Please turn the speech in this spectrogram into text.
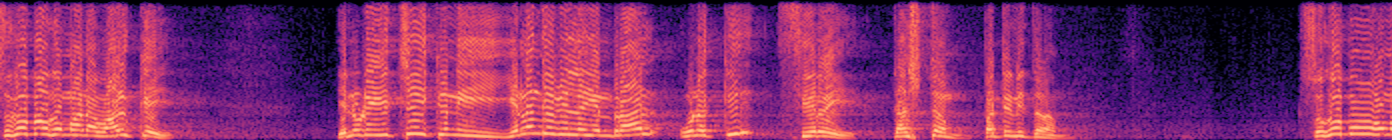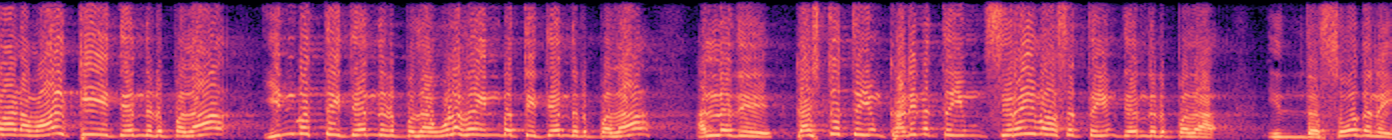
சுகபோகமான வாழ்க்கை. என்னுடைய இச்சைக்கு நீ இணங்கவில்லை என்றால் உனக்கு சிறை கஷ்டம் பட்டினித்தனம். சுகபோகமான வாழ்க்கையை தேர்ந்தெடுப்பதா இன்பத்தை தேர்ந்தெடுப்பதா உலக இன்பத்தை தேர்ந்தெடுப்பதா அல்லது கஷ்டத்தையும் கடினத்தையும் சிறைவாசத்தையும் தேர்ந்தெடுப்பதா? இந்த சோதனை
